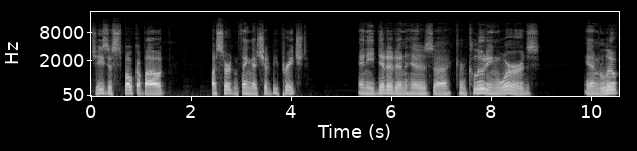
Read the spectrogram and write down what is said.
Jesus spoke about a certain thing that should be preached, and he did it in his uh, concluding words in Luke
